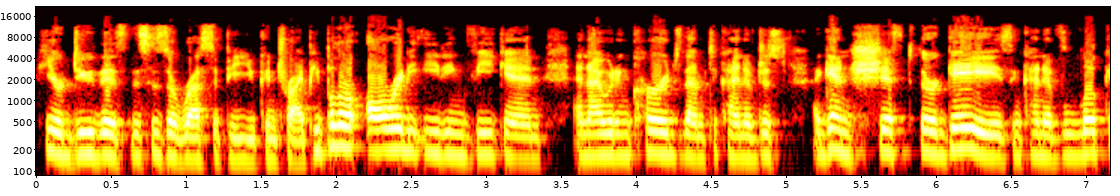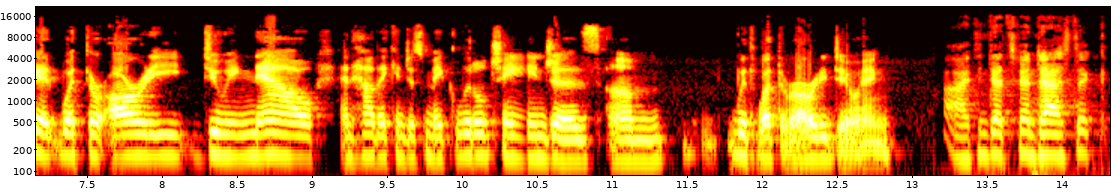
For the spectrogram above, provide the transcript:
here do this, this is a recipe you can try. People are already eating vegan and I would encourage them to kind of just again shift their gaze and kind of look at what they're already doing now and how they can just make little changes um, with what they're already doing. I think that's fantastic.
